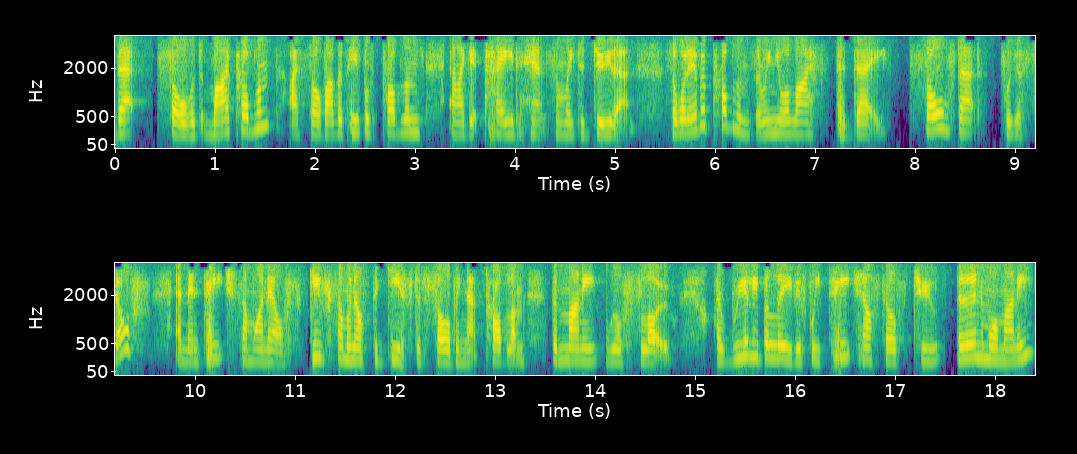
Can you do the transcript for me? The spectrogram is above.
That solved my problem, I solve other people's problems, and I get paid handsomely to do that. So whatever problems are in your life today, solve that for yourself and then teach someone else. Give someone else the gift of solving that problem. The money will flow. I really believe if we teach ourselves to earn more money,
